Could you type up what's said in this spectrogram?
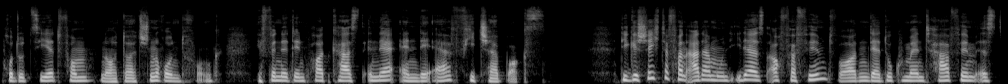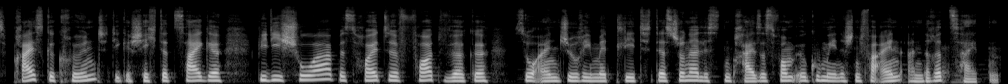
produziert vom Norddeutschen Rundfunk. Ihr findet den Podcast in der NDR Featurebox. Die Geschichte von Adam und Ida ist auch verfilmt worden. Der Dokumentarfilm ist preisgekrönt. Die Geschichte zeige, wie die Shoah bis heute fortwirke, so ein Jurymitglied des Journalistenpreises vom Ökumenischen Verein Andere Zeiten.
